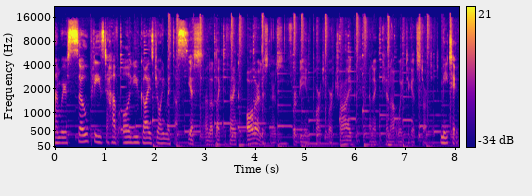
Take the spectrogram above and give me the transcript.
and we're so pleased to have all you guys join with us. Yes, and I'd like to thank all our listeners for being part of our tribe, and I cannot wait to get started. Me too.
